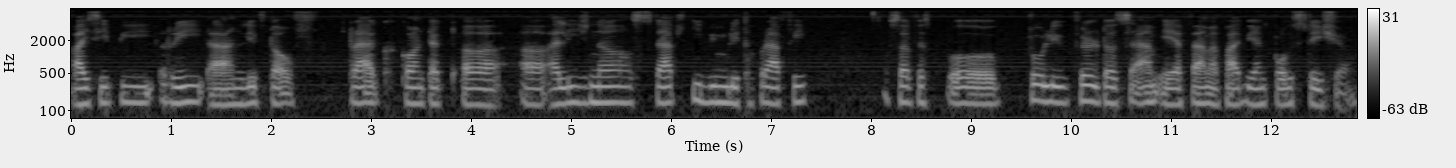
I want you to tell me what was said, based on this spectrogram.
ICP re and lift off track contact uh, uh, steps e-beam lithography surface uh, filter SAM AFM FIB and probe station.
